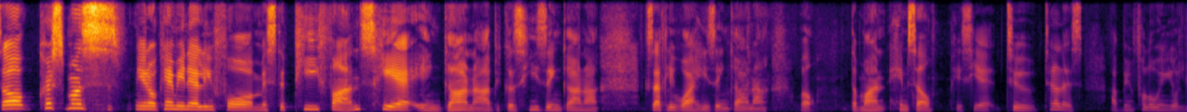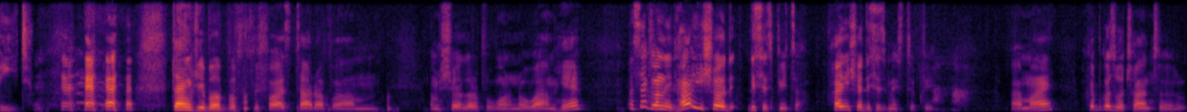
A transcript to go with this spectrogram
So Christmas, you know, came in early for Mr. P fans here in Ghana because he's in Ghana. Exactly why he's in Ghana. Well, the man himself is here to tell us. I've been following your lead. Thank you. But before I start up, um, I'm sure a lot of people want to know why I'm here. And secondly, how are you sure this is Peter? How are you sure this is Mr. P? Uh-huh. Am I? Okay, because we're trying to,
